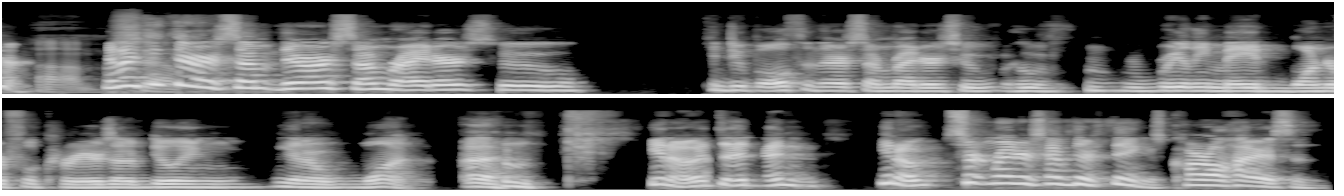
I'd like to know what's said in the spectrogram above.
Yeah, um, and I think there are some there are some writers who can do both, and there are some writers who who've really made wonderful careers out of doing you know one. Um, you know, and, and you know, certain writers have their things. Carl Hiaasen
